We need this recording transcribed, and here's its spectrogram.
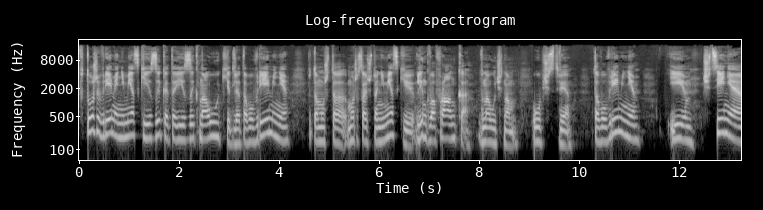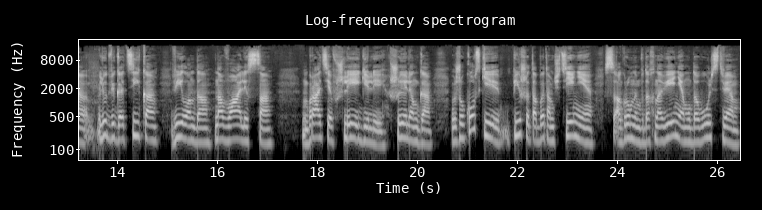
в то же время немецкий язык – это язык науки для того времени, потому что можно сказать, что немецкий – лингва франка в научном обществе того времени. И чтение Людвига Тика, Виланда, Навалиса, братьев Шлейгелей, Шеллинга. Жуковский пишет об этом чтении с огромным вдохновением, удовольствием.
